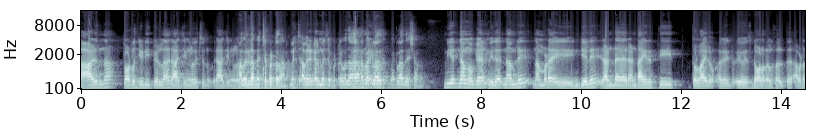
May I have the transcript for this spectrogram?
താഴ്ന്ന ടോട്ടൽ ജി ഡി പി ഉള്ള രാജ്യങ്ങൾ വെച്ച് രാജ്യങ്ങൾ അവരുടെ മെച്ചപ്പെട്ടതാണ്. അവരെക്കാൾ അവരെക്കാളും മെച്ചപ്പെട്ട. ഉദാഹരണം ബംഗ്ലാ ബംഗ്ലാദേശാണ്. വിയറ്റ്നാം നോക്കിയാൽ വിയറ്റ്നാമിൽ നമ്മുടെ ഈ ഇന്ത്യയിൽ രണ്ട് രണ്ടായിരത്തി തൊള്ളായിരം യു എസ് ഡോളർ ഉള്ള സ്ഥലത്ത് അവിടെ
